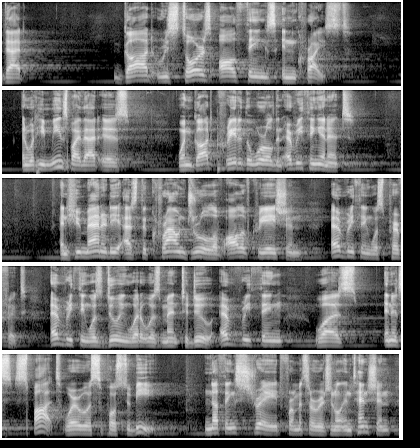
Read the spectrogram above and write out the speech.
that God restores all things in Christ. And what he means by that is when God created the world and everything in it, and humanity as the crown jewel of all of creation, everything was perfect. Everything was doing what it was meant to do. Everything was in its spot where it was supposed to be. Nothing strayed from its original intention,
